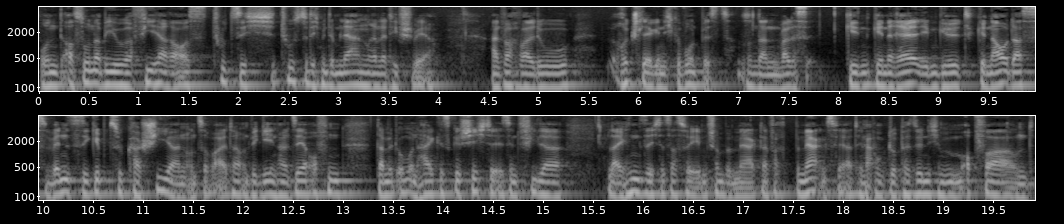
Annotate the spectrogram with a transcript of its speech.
Und aus so einer Biografie heraus tut sich, tust du dich mit dem Lernen relativ schwer. Einfach weil du Rückschläge nicht gewohnt bist, sondern weil es generell eben gilt, genau das, wenn es sie gibt, zu kaschieren und so weiter. Und wir gehen halt sehr offen damit um. Und Heikes Geschichte ist in vielerlei Hinsicht, das hast du eben schon bemerkt, einfach bemerkenswert in ja. puncto persönlichem Opfer und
